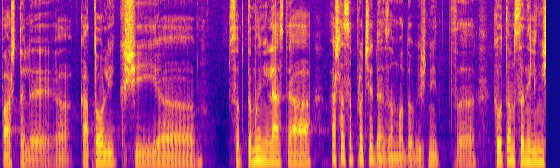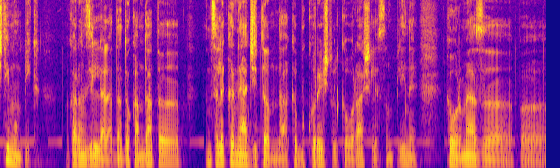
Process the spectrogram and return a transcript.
Paștele uh, Catolic și uh, săptămânile astea așa se procedează în mod obișnuit. Uh, căutăm să ne liniștim un pic, măcar în zilele alea, dar deocamdată înțeleg că ne agităm, da? că Bucureștiul, că orașele sunt pline, că urmează uh,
